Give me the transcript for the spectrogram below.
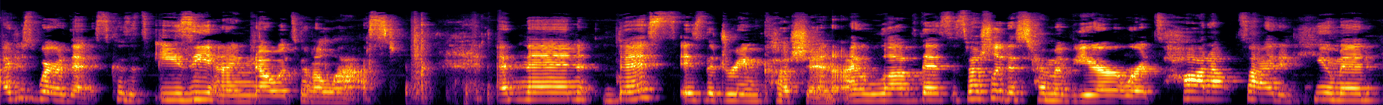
I just wear this because it's easy and I know it's going to last. And then this is the Dream Cushion. I love this, especially this time of year where it's hot outside and humid.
